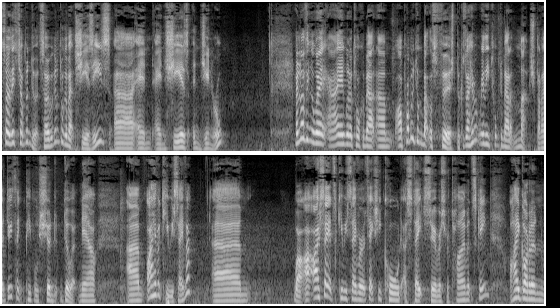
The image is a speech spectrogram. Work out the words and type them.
so let's jump into it. So we're going to talk about sharesies uh, and and shares in general. Another thing to, I am going to talk about, um, I'll probably talk about this first because I haven't really talked about it much, but I do think people should do it. Now, um, I have a KiwiSaver. Um, well, I, I, say it's a KiwiSaver, it's actually called a state service retirement scheme. I got in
